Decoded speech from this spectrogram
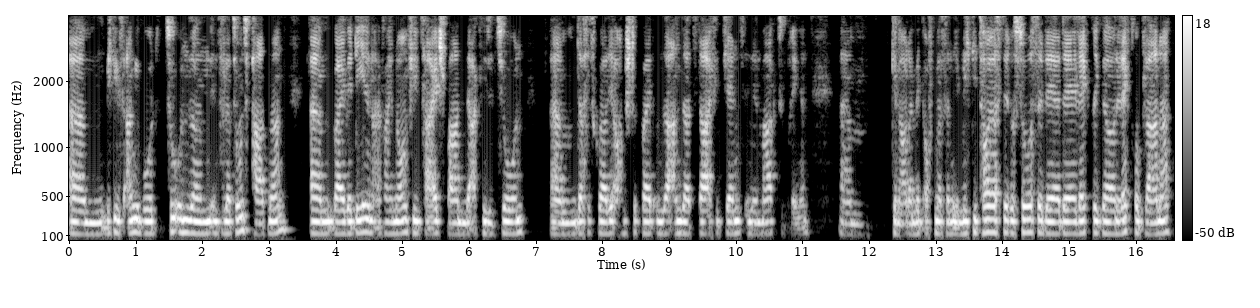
ähm, wichtiges Angebot zu unseren Installationspartnern, ähm, weil wir denen einfach enorm viel Zeit sparen in der Akquisition. Ähm, das ist quasi auch ein Stück weit unser Ansatz, da Effizienz in den Markt zu bringen. Ähm, genau, damit oftmals dann eben nicht die teuerste Ressource der, der Elektriker und Elektroplaner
